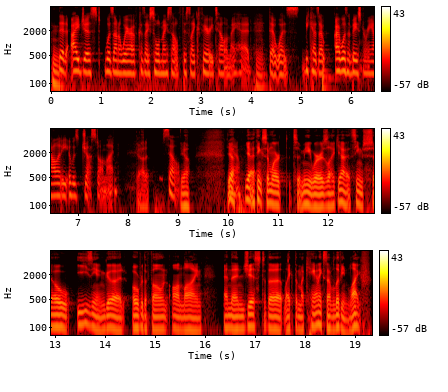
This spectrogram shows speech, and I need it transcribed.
hmm. that i just was unaware of because i sold myself this like fairy tale in my head hmm. that was because I, I wasn't based in reality it was just online Got it. so Yeah. Yeah. know. Yeah. I think similar to me, whereas like, yeah, it seems so easy and good over the phone, online, and then just the like the mechanics of living life.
